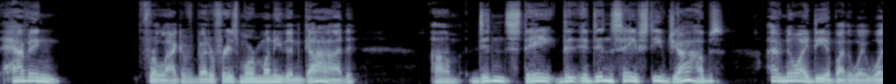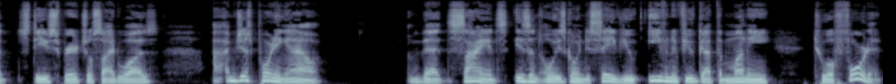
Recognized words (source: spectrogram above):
having, for lack of a better phrase, more money than God, um, didn't stay, it didn't save Steve Jobs. I have no idea, by the way, what Steve's spiritual side was. I'm just pointing out that science isn't always going to save you, even if you've got the money to afford it.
